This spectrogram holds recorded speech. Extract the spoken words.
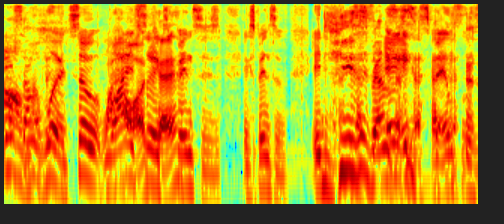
Oh my word! So why it's so okay. expensive? Expensive. It uses A- expensive.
